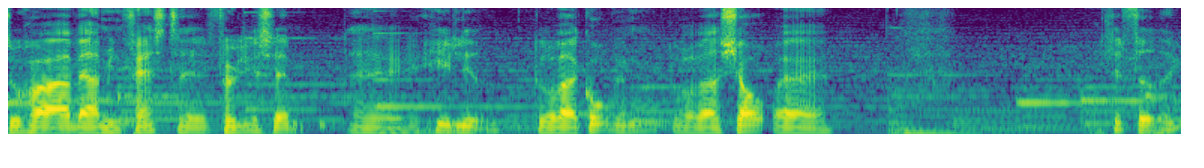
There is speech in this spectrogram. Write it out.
Du har været min faste følgesvend øh, hele livet. Du har været god ved mig. Du har været sjov. Øh, lidt fed, ikke?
